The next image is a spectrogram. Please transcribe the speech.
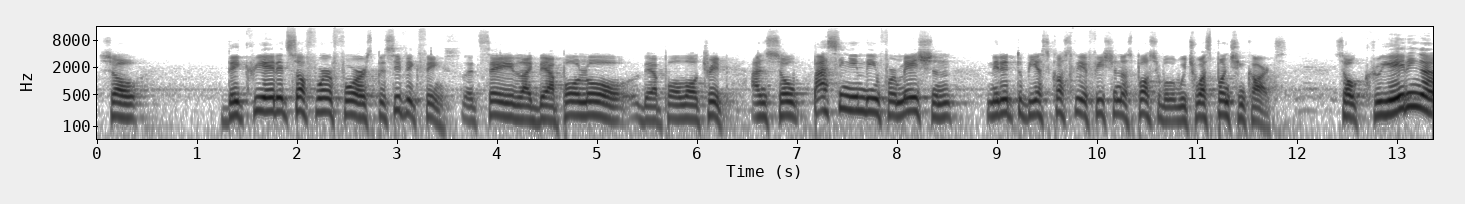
So they created software for specific things, let's say like the Apollo, the Apollo trip. And so passing in the information needed to be as costly efficient as possible, which was punching cards. So creating a,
